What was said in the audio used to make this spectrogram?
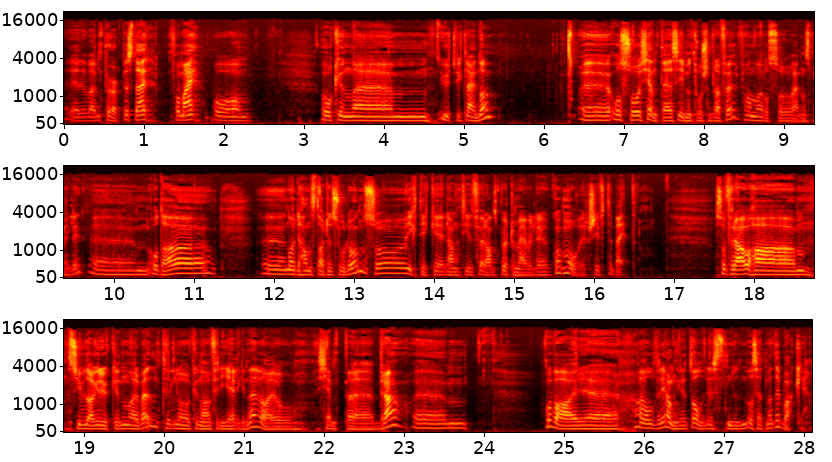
det var en purpose der for meg å, å kunne um, utvikle eiendom. Uh, og så kjente jeg Simen Thorsen fra før, for han var også eiendomsmegler. Uh, og da, uh, når han startet soloen, så gikk det ikke lang tid før han spurte om jeg ville komme over og skifte beite. Så fra å ha syv dager i uken arbeid til å kunne ha fri i helgene, var jo kjempebra. og var aldri angret, aldri snudd og sett meg tilbake.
